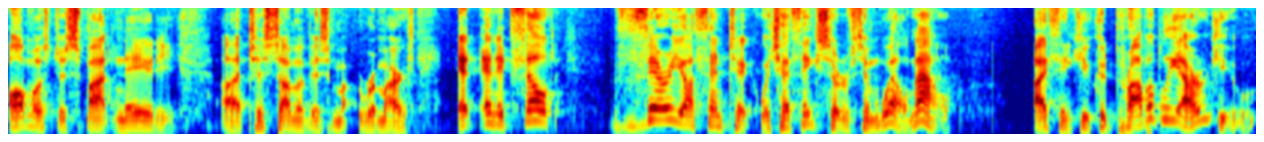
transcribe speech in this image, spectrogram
almost a spontaneity uh, to some of his m- remarks, and, and it felt very authentic, which I think serves him well. Now, I think you could probably argue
